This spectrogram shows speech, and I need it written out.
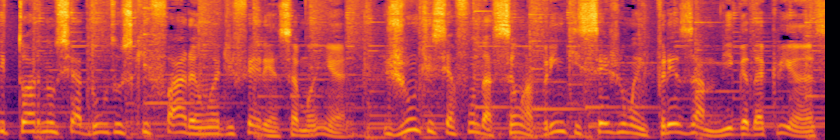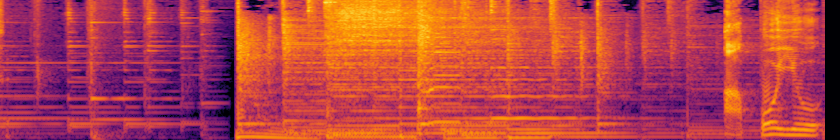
e tornam-se adultos que farão a diferença amanhã. Junte-se à Fundação Abrinque e seja uma empresa amiga da criança. Apoio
